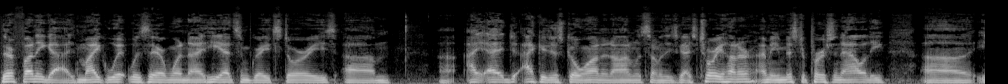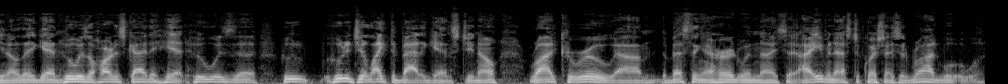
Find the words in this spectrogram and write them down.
they're funny guys. Mike Witt was there one night. He had some great stories. Um, uh, I, I, I could just go on and on with some of these guys. Torii Hunter, I mean, Mr. Personality. Uh, you know, they, again, who was the hardest guy to hit? Who was the who? Who did you like to bat against? You know, Rod Carew. Um, the best thing I heard when I said, I even asked a question. I said, Rod, w- w-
